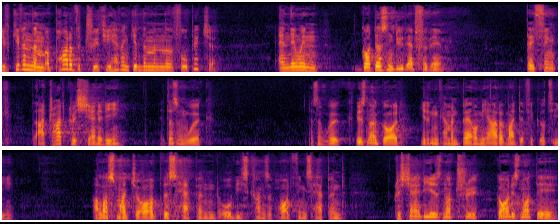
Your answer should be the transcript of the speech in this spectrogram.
You've given them a part of the truth, you haven't given them the full picture. And then when God doesn't do that for them, they think, I tried Christianity, it doesn't work. It doesn't work. There's no God. He didn't come and bail me out of my difficulty. I lost my job, this happened, all these kinds of hard things happened. Christianity is not true. God is not there.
